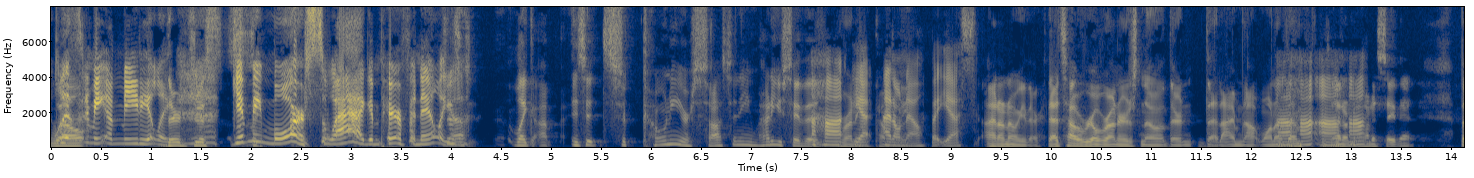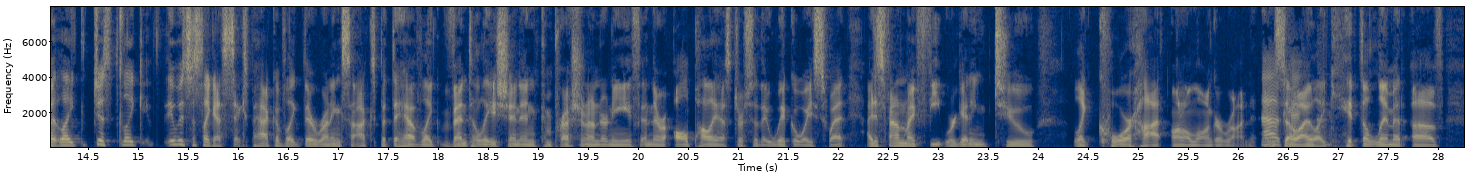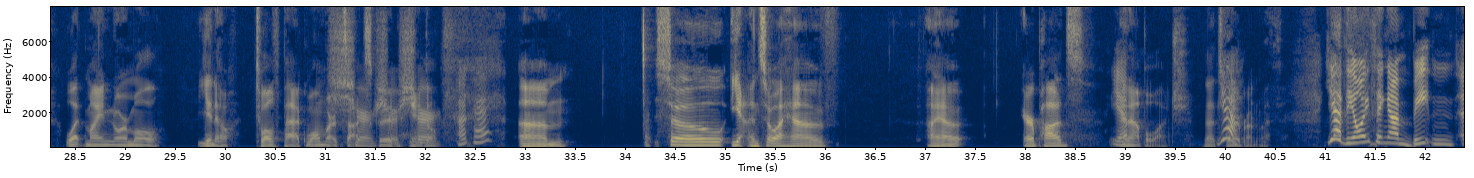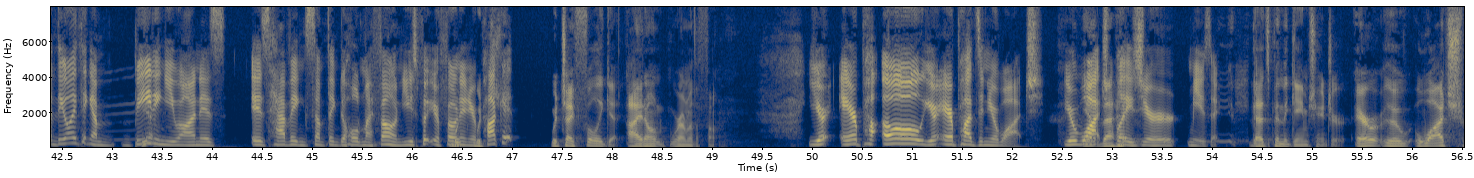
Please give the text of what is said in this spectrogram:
well, Listen to me immediately. they're just Give me more swag and paraphernalia. just like uh, is it Saucony or Saucony? How do you say the uh-huh. running Yeah, I don't know, but yes. I don't know either. That's how real runners know they're that I'm not one of them. Uh-huh, I don't know uh-huh. how to say that. But like just like it was just like a six pack of like their running socks, but they have like ventilation and compression underneath and they're all polyester so they wick away sweat. I just found my feet were getting too like core hot on a longer run. And so I like hit the limit of what my normal, you know, 12 pack Walmart socks sure, could sure, handle. sure. Okay. Um, so yeah, and so I have, I have AirPods Yep. and Apple Watch. That's Yeah. what I run with. Yeah, the only thing I'm beating the only thing I'm beating you on is is having something to hold my phone. You just put your phone Wh- in your which- pocket. which I fully get. I don't run with a phone. Your AirPod oh, your AirPods in your watch. Your watch that- plays your music. That's been the game changer. Air, the watch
